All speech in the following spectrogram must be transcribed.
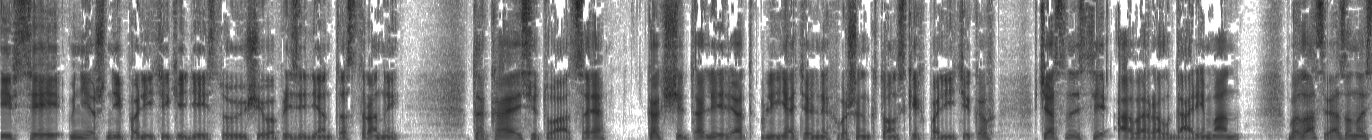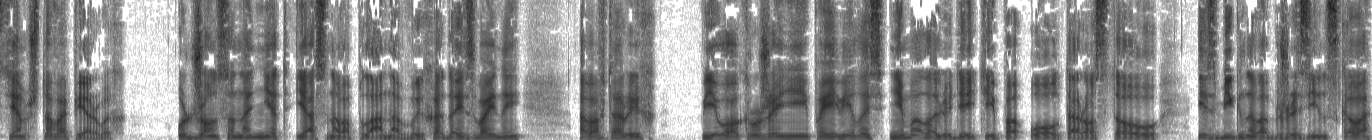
и всей внешней политики действующего президента страны. Такая ситуация, как считали ряд влиятельных вашингтонских политиков, в частности Аверал Гарриман, была связана с тем, что, во-первых, у Джонсона нет ясного плана выхода из войны, а во-вторых, в его окружении появилось немало людей типа Уолта Ростоу из Бигнова-Бжезинского,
